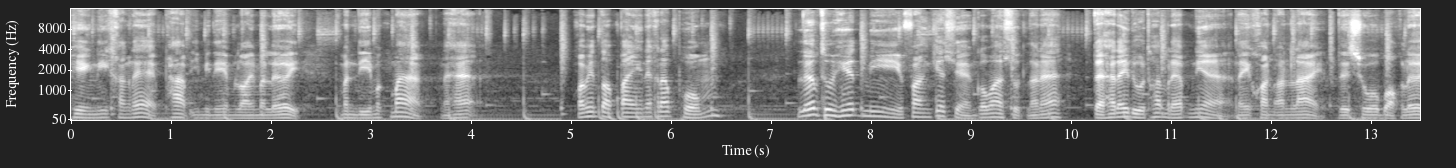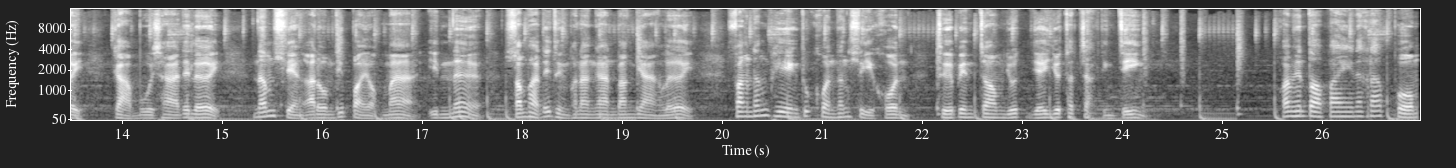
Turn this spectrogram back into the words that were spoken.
เพลงนี้ครั้งแรกภาพอิมิเนมลอยมาเลย มันดีมากๆนะฮะ ความเห็นต่อไปนะครับผม Love to Hate Me ฟังแค่เสียงก็ว่าสุดแล้วนะ แต่ถ้าได้ดูท่อนแรปเนี่ย ในคอนออนไลน์ The Show บอกเลยกราบบูชาได้เลย น้ำเสียงอารมณ์ที่ปล่อยออกมา อินเนอร์ สัมผัสได้ถึงพลังงานบางอย่างเลย ฟังทั้งเพลงทุกคนทั้ง 4 คน ถือเป็นจอมยุทธเยยยุทธจักรจริง ๆ ความเห็นต่อไปนะครับผม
